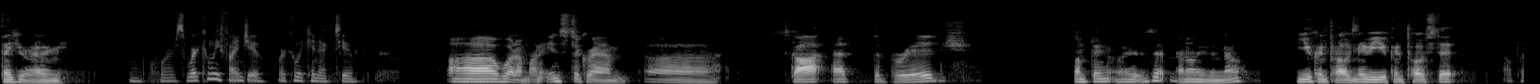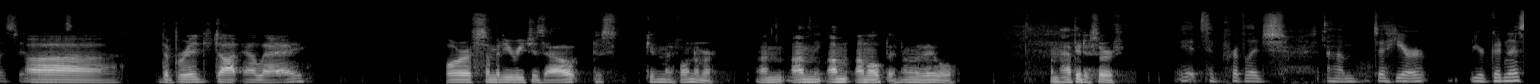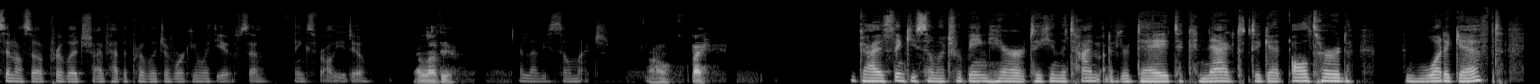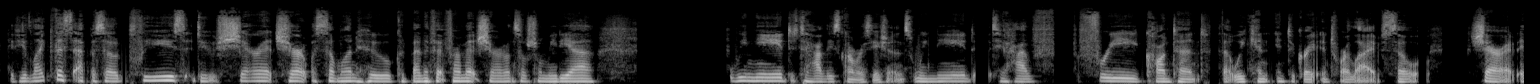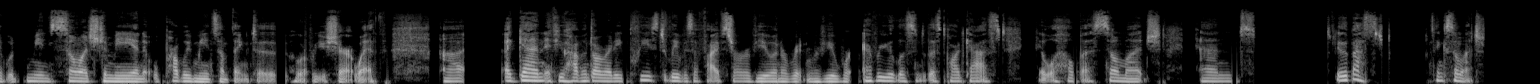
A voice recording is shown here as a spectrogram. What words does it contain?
thank you for having me. Of course. Where can we find you? Where can we connect to you? Uh, what? I'm on Instagram. Uh, Scott at the bridge. Something or is it? Mm-hmm. I don't even know. You Perfect. can probably maybe you can post it. I'll post it. Uh, thebridge.la. Or if somebody reaches out, just give them my phone number. I'm I'm I'm I'm open. I'm available. I'm happy to serve. It's a privilege um, to hear your goodness, and also a privilege. I've had the privilege of working with you. So thanks for all you do. I love you. I love you so much. Oh, bye. Guys, thank you so much for being here, taking the time out of your day to connect, to get altered. What a gift. If you liked this episode, please do share it, share it with someone who could benefit from it, share it on social media we need to have these conversations. We need to have free content that we can integrate into our lives. So share it. It would mean so much to me and it will probably mean something to whoever you share it with. Uh, again, if you haven't already, please do leave us a five star review and a written review wherever you listen to this podcast. It will help us so much and you're the best. Thanks so much.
